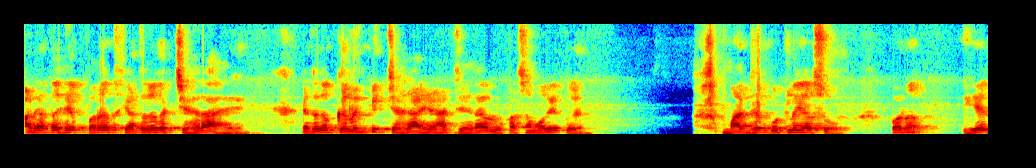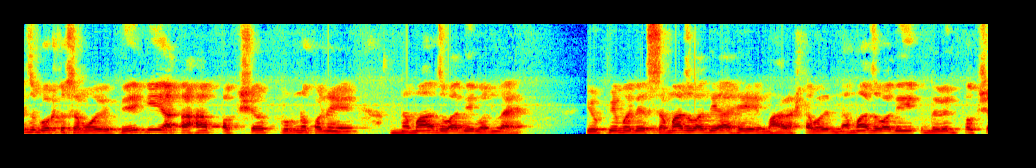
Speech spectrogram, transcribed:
आणि आता हे परत याचा जो काही चेहरा आहे याचा जो कलंकित चेहरा आहे हा चेहरा लोकांसमोर येतोय. माध्यम कुठलंही असो पण हेच गोष्ट समोर येते की आता हा पक्ष पूर्णपणे नमाजवादी बनलाय. युपीमध्ये समाजवादी आहे महाराष्ट्रामध्ये नमाजवादी एक नवीन पक्ष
